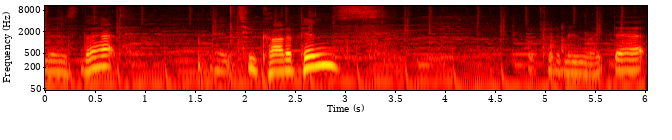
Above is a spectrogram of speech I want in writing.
there's that, and two cotter pins. We'll put them in like that.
